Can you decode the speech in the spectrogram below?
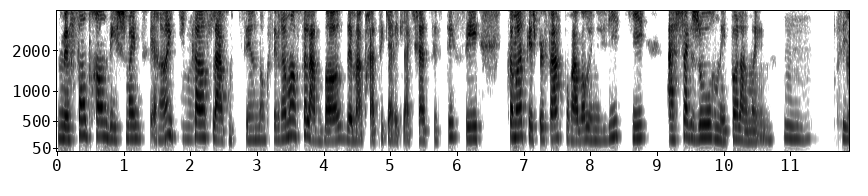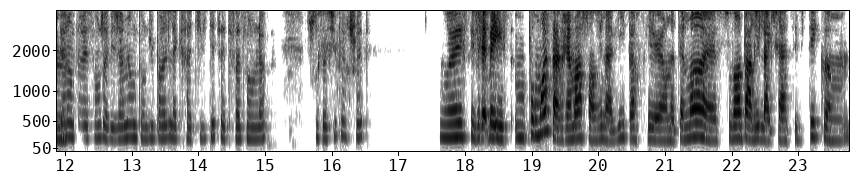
me font prendre des chemins différents et qui cassent la routine. Donc, c'est vraiment ça la base de ma pratique avec la créativité, c'est comment est-ce que je peux faire pour avoir une vie qui, à chaque jour, n'est pas la même. Mmh. C'est hyper mmh. intéressant. J'avais jamais entendu parler de la créativité de cette façon-là. Je trouve ça super chouette. Oui, c'est vrai. Ben, pour moi, ça a vraiment changé ma vie parce qu'on a tellement euh, souvent parlé de la créativité comme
